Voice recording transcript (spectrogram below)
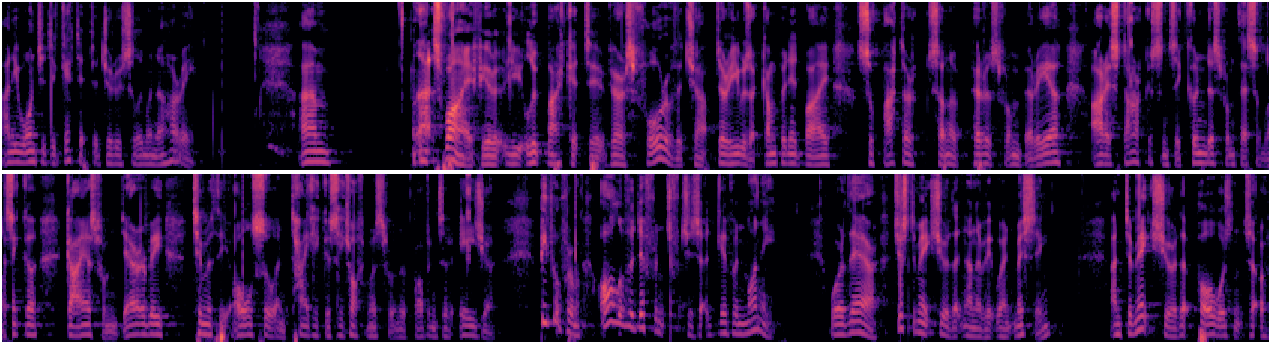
and he wanted to get it to Jerusalem in a hurry. Um, That's why, if you, you look back at uh, verse 4 of the chapter, he was accompanied by Sopater, son of Pyrrhus from Berea, Aristarchus and Secundus from Thessalonica, Gaius from Derbe, Timothy also, and Tychicus and Trophimus from the province of Asia. People from all of the different churches that had given money were there just to make sure that none of it went missing and to make sure that Paul wasn't sort of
